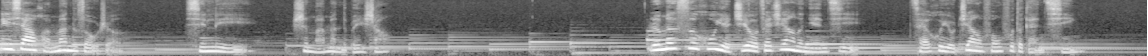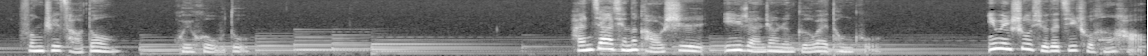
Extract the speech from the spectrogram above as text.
立夏缓慢地走着，心里是满满的悲伤。人们似乎也只有在这样的年纪，才会有这样丰富的感情，风吹草动，挥霍无度。寒假前的考试依然让人格外痛苦，因为数学的基础很好，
